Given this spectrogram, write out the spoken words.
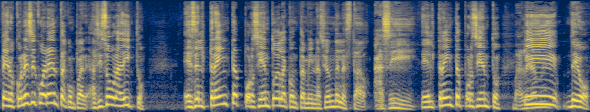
Pero con ese 40, compadre, así sobradito, es el 30% de la contaminación del estado. Así. El 30%. Válgame. Y digo,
